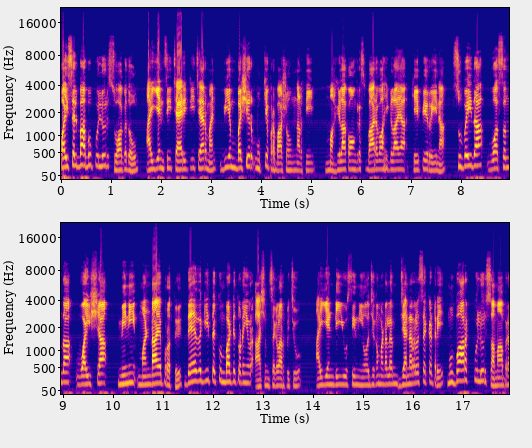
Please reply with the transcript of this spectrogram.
Faisal Babu Pullur സ്വാഗതവും I N C charity chairman V M Basheer മുഖ്യപ്രഭാഷണവും നടത്തി. മഹിളാ കോൺഗ്രസ് ഭാരവാഹികളായ കെ പി റീന സുബൈദ വസന്ത വൈഷ മിനി മണ്ടായപ്പുറത്ത് ദേവകി തെക്കുംപാട്ടി തുടങ്ങിയവർ ആശംസകൾ അർപ്പിച്ചു. I N D U C നിയോജക മണ്ഡലം ജനറൽ സെക്രട്ടറി മുബാറക് പുല്ലൂർ സമാപന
